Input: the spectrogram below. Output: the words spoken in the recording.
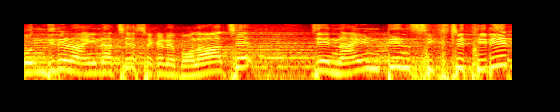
মন্দিরের আইন আছে, সেখানে বলা আছে যে নাইনটিন সিক্সটি থ্রির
